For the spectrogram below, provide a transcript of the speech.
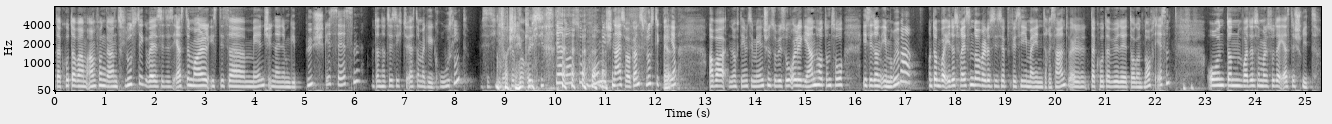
Dakota war am Anfang ganz lustig, weil sie das erste Mal ist dieser Mensch in einem Gebüsch gesessen und dann hat sie sich zuerst einmal gegruselt, weil sie sich gedacht hat, warum sitzt der da so komisch? Nein, es war ganz lustig bei ja. ihr. Aber nachdem sie Menschen sowieso alle gern hat und so, ist sie dann eben rüber und dann war eh das Fressen da, weil das ist ja für sie immer interessant, weil Dakota würde Tag und Nacht essen. Und dann war das einmal so der erste Schritt.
